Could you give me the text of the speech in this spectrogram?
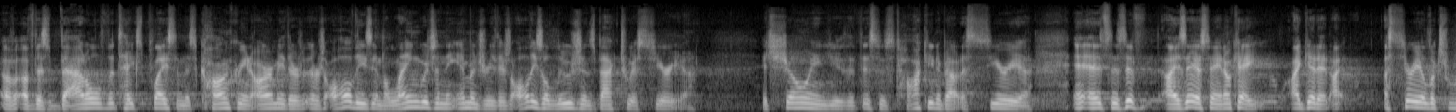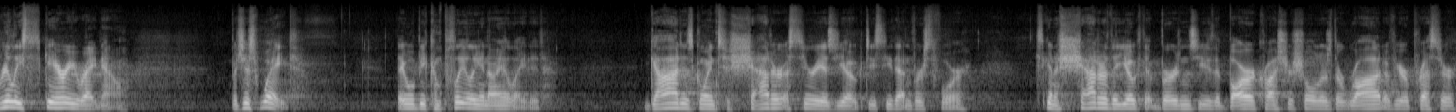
of, of this battle that takes place and this conquering army, there, there's all these, in the language and the imagery, there's all these allusions back to Assyria. It's showing you that this is talking about Assyria. And it's as if Isaiah is saying, okay, I get it. I, Assyria looks really scary right now. But just wait. They will be completely annihilated. God is going to shatter Assyria's yoke. Do you see that in verse 4? He's going to shatter the yoke that burdens you, the bar across your shoulders, the rod of your oppressor.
